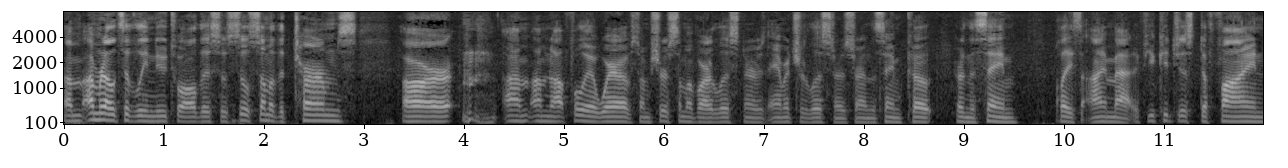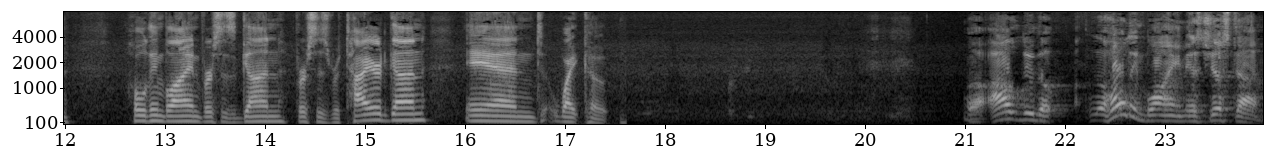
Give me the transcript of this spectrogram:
um, I'm relatively new to all this, so still some of the terms are I'm, I'm not fully aware of. So I'm sure some of our listeners, amateur listeners, are in the same coat or in the same place I'm at. If you could just define holding blind versus gun versus retired gun and white coat. Well, I'll do the the holding blind is just a.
